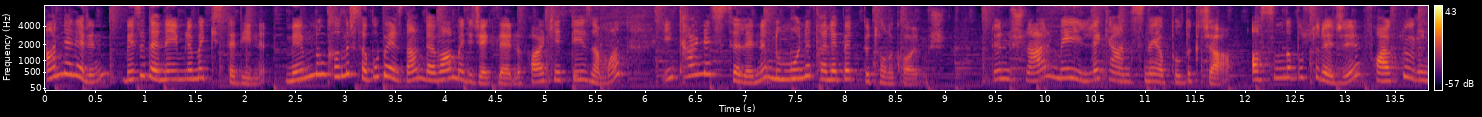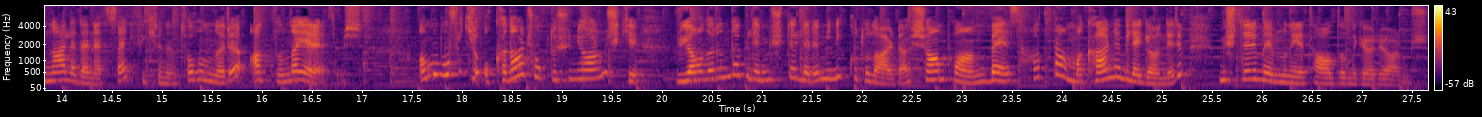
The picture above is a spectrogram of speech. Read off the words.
annelerin bezi deneyimlemek istediğini, memnun kalırsa bu bezden devam edeceklerini fark ettiği zaman internet sitelerine numune talep et butonu koymuş. Dönüşler mail ile kendisine yapıldıkça aslında bu süreci farklı ürünlerle denetsek fikrinin tohumları aklında yer etmiş. Ama bu fikri o kadar çok düşünüyormuş ki rüyalarında bile müşterilere minik kutularda şampuan, bez hatta makarna bile gönderip müşteri memnuniyeti aldığını görüyormuş.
